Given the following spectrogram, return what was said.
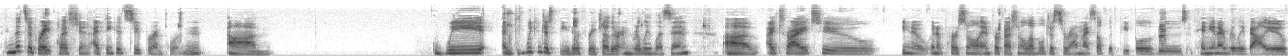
i think that's a great question. I think it's super important. Um, we i think we can just be there for each other and really listen. Um, i try to you know, in a personal and professional level, just surround myself with people whose opinion I really value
